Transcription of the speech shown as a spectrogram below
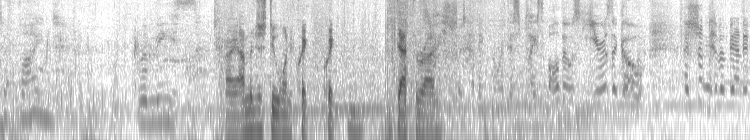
to find release. All right, I'm gonna just do one quick, quick death run. I should have ignored this place all those years ago. I shouldn't have abandoned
